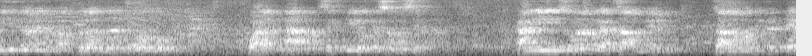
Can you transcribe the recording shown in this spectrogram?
సన్నిహితమైన భక్తులందరితో వాళ్ళ జ్ఞాపక శక్తి ఒక సమస్య. కానీ సుబ్రహ్మ గారు చాలా మేలు. చాలా మంది కంటే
